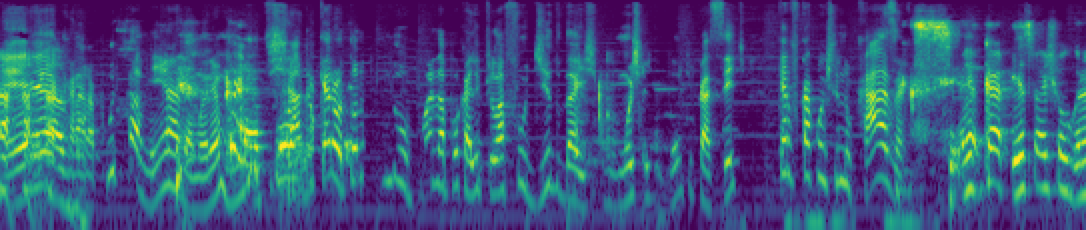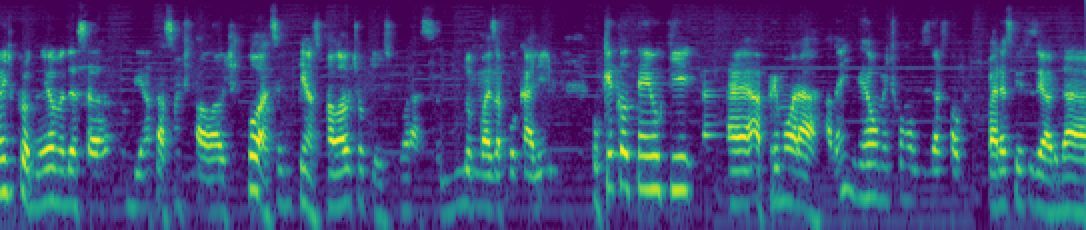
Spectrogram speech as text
É, cara, puta merda, mano. É muito chato. Eu quero todo mundo pós-apocalipse lá fudido das moscas de dentro, o cacete. Quero ficar construindo casa, cara. É, Cara, esse eu acho é o grande problema dessa ambientação de Fallout. Pô, você pensa, Fallout é o quê? Exploração, mundo mais apocalíptico. O que que eu tenho que é, aprimorar? Além de realmente, como o Desgaste falou, parece que eles fizeram, da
